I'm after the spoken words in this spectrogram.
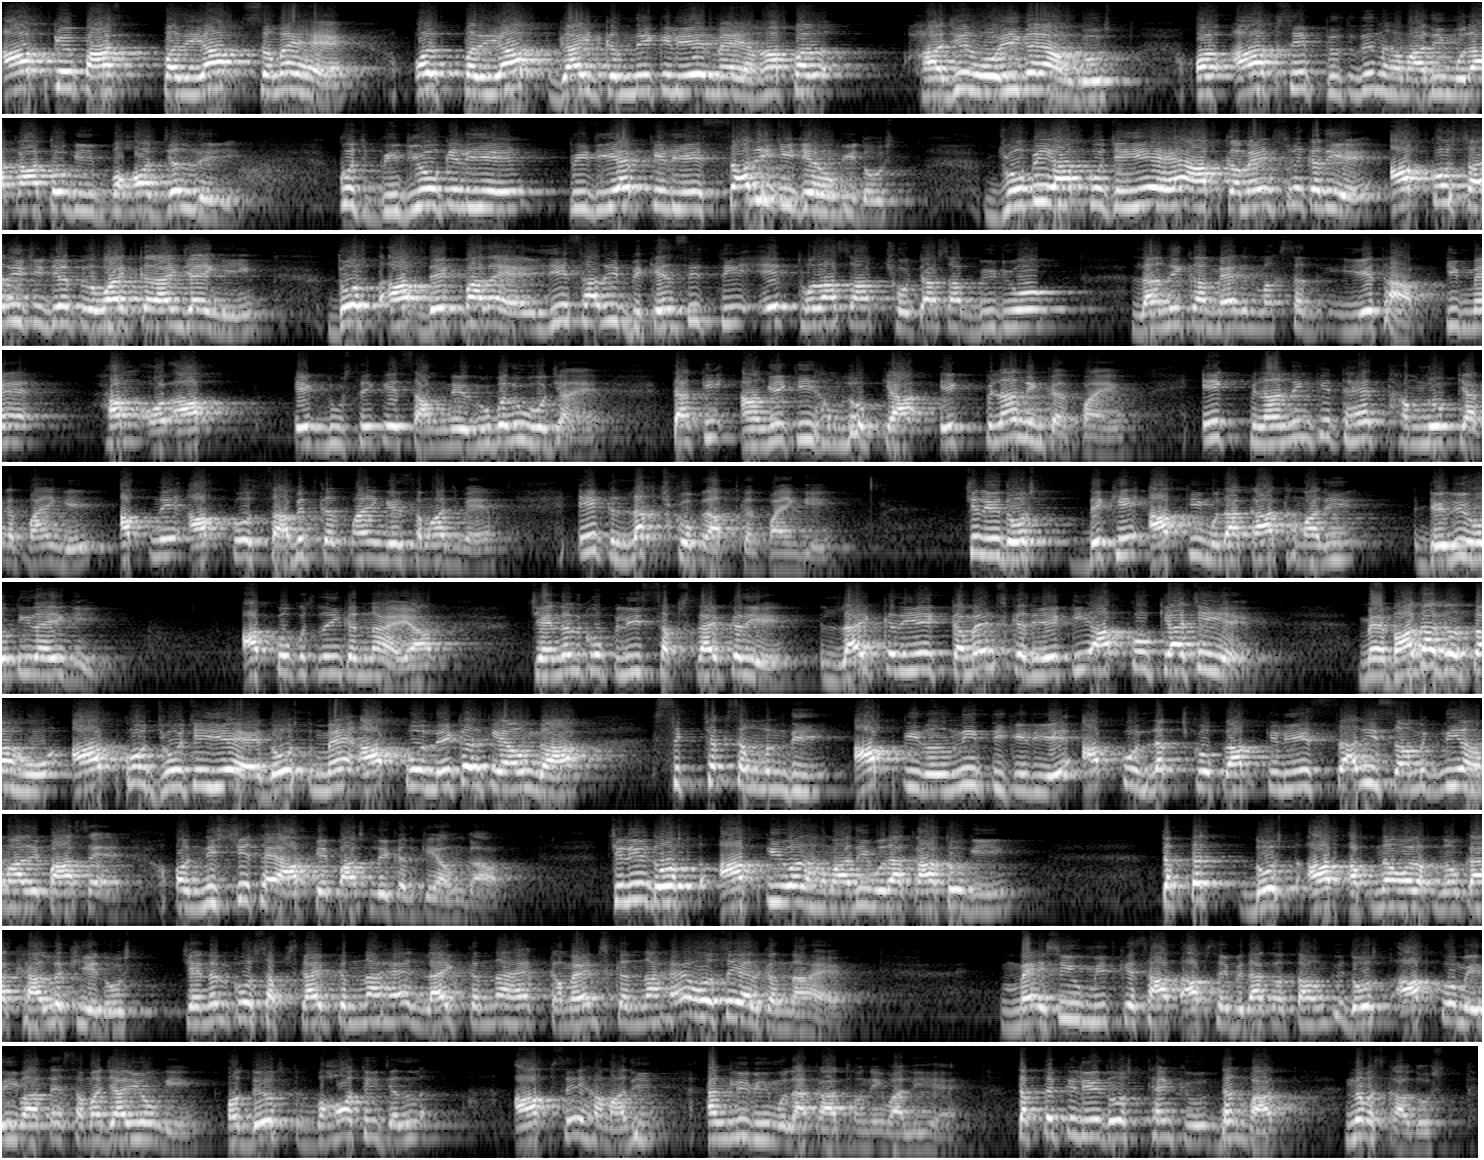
आपके पास पर्याप्त समय है और पर्याप्त गाइड करने के लिए मैं यहाँ पर हाजिर हो ही गया हूँ दोस्त। और आपसे प्रतिदिन हमारी मुलाकात होगी बहुत जल्द। ही कुछ वीडियो के लिए, पीडीएफ के लिए सारी चीज़ें होंगी दोस्त। जो भी आपको चाहिए है, आप कमेंट्स में करिए। आपको सारी चीज़ें प्रोवाइड कराई जाएँगी। दोस्त, आप देख पा रहे हैं, ये सारी वैकेंसी थी। एक थोड़ा सा छोटा सा वीडियो लाने का मेन मकसद ये था कि मैं, हम और आप एक दूसरे के सामने रूबरू हो जाएँ, ताकि आगे की हम लोग क्या एक प्लानिंग कर पाए। एक प्लानिंग के तहत हम लोग क्या कर पाएँगे? अपने आप को साबित कर पाएँगे समाज में, एक लक्ष्य को प्राप्त कर पाएँगे। चलिए दोस्त, देखिए, आपकी मुलाकात हमारी डेली होती रहेगी। आपको कुछ नहीं करना है यार। चैनल को प्लीज़ सब्सक्राइब करिए लाइक करिए कमेंट्स करिए कि आपको क्या चाहिए। मैं वादा करता हूँ, आपको जो चाहिए दोस्त, मैं आपको लेकर के आऊँगा। शिक्षक संबंधी आपकी रणनीति के लिए, आपको लक्ष्य को प्राप्त के लिए सारी सामग्रियाँ हमारे पास है और निश्चित है आपके पास लेकर के आऊँगा। चलिए दोस्त, आपकी और हमारी मुलाकात होगी। तब तक दोस्त, आप अपना और अपनों का ख्याल रखिए दोस्त। चैनल को सब्सक्राइब करना है, लाइक करना है, कमेंट्स करना है और शेयर करना है। मैं इसी उम्मीद के साथ आपसे विदा करता हूँ कि दोस्त, आपको मेरी बातें समझ आई होंगी और दोस्त, बहुत ही जल्द आपसे हमारी अगली भी मुलाकात होने वाली है। तब तक के लिए दोस्त थैंक यू धन्यवाद नमस्कार दोस्त।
